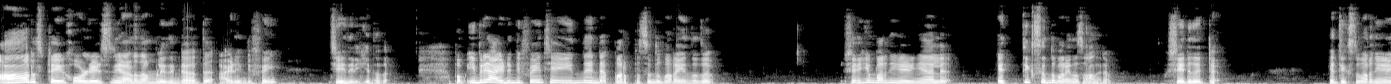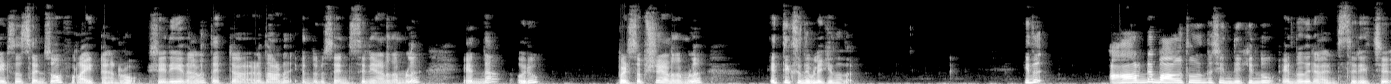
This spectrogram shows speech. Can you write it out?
ആറ് സ്റ്റേക്ക് ഹോൾഡേഴ്സിനെയാണ് നമ്മൾ ഇതിന്റെ അകത്ത് ഐഡന്റിഫൈ ചെയ്തിരിക്കുന്നത്. അപ്പം ഇവരെ ഐഡന്റിഫൈ ചെയ്യുന്നതിന്റെ പർപ്പസ് എന്ന് പറയുന്നത് ശരിക്കും പറഞ്ഞു കഴിഞ്ഞാൽ എത്തിക്സ് എന്ന് പറയുന്ന സാധനം. ശരി തെറ്റ്. എത്തിക്സ് എന്ന് പറഞ്ഞു കഴിഞ്ഞാൽ it's a sense of right and wrong ശരി ഏതാണ് തെറ്റാണ് എന്നൊരു സെൻസിനെയാണ് നമ്മൾ എന്ന ഒരു പെർസെപ്ഷനെയാണ് നമ്മൾ എത്തിക്സ് എന്ന് വിളിക്കുന്നത്. ഇത് ആരുടെ ഭാഗത്തു നിന്ന് ചിന്തിക്കുന്നു എന്നതിനനുസരിച്ച്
